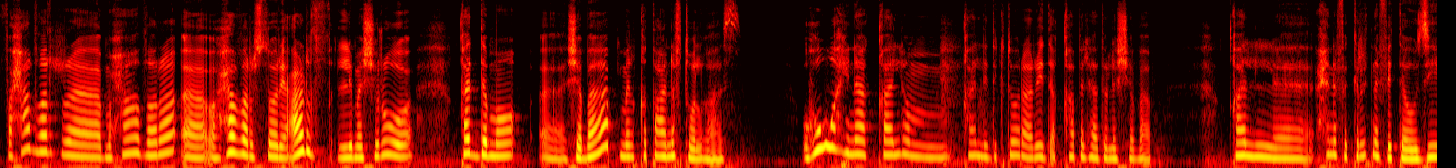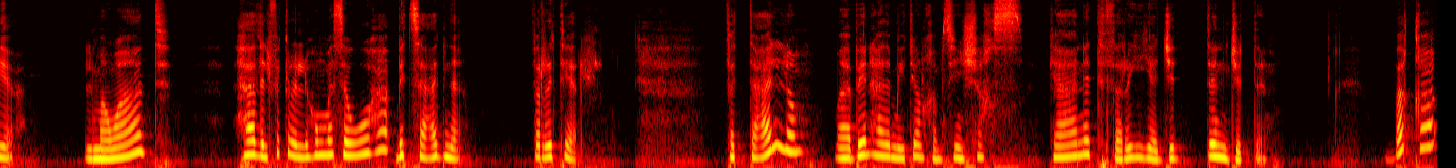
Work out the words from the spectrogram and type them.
فحضر آه، محاضرة آه، حضر sorry عرض لمشروع قدمه آه، شباب من قطاع النفط والغاز. وهو هناك قال لهم قال لي دكتورة أريد أقابل هذول الشباب. قال إحنا فكرتنا في توزيع المواد. هذه الفكرة اللي هم سووها بتساعدنا في الريتير. فالتعلم ما بين هذا 250 شخص كانت ثرية جدا جدا. بقى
